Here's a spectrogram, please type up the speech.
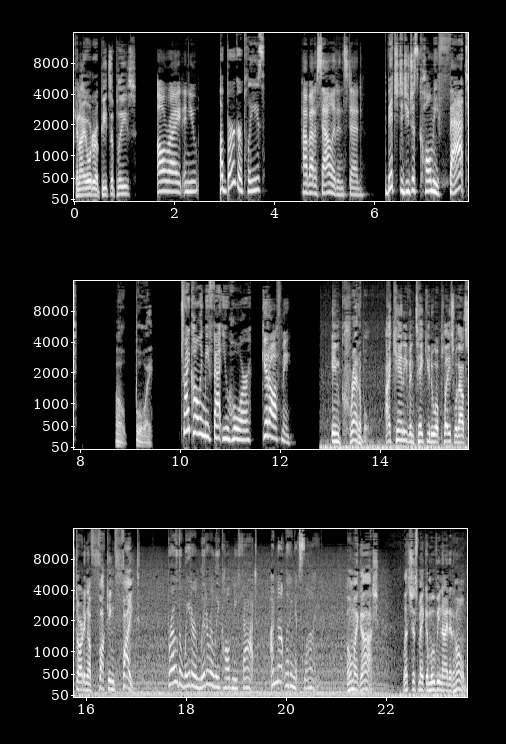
Can I order a pizza, please? All right, and you? A burger, please. How about a salad instead? Bitch, did you just call me fat? Oh, boy. Try calling me fat, you whore. Get off me. Incredible. I can't even take you to a place without starting a fucking fight. Bro, the waiter literally called me fat. I'm not letting it slide. Oh my gosh. Let's just make a movie night at home.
